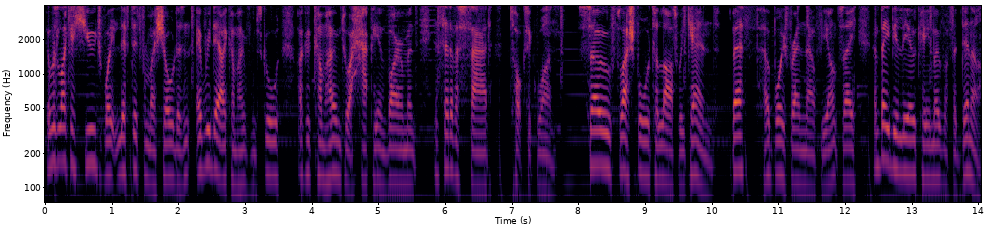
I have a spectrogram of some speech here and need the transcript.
It was like a huge weight lifted from my shoulders, and every day I come home from school, I could come home to a happy environment instead of a sad, toxic one. So, flash forward to last weekend. Beth, her boyfriend, now fiance, and baby Leo came over for dinner.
